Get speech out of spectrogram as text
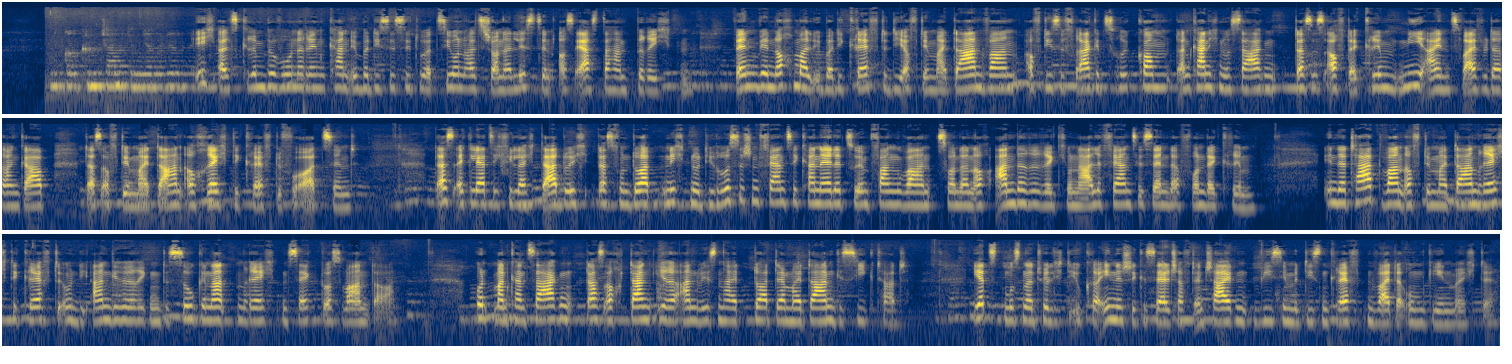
Ich als Krim-Bewohnerin kann über diese Situation als Journalistin aus erster Hand berichten. Wenn wir nochmal über die Kräfte, die auf dem Maidan waren, auf diese Frage zurückkommen, dann kann ich nur sagen, dass es auf der Krim nie einen Zweifel daran gab, dass auf dem Maidan auch rechte Kräfte vor Ort sind. Das erklärt sich vielleicht dadurch, dass von dort nicht nur die russischen Fernsehkanäle zu empfangen waren, sondern auch andere regionale Fernsehsender von der Krim. In der Tat waren auf dem Maidan rechte Kräfte und die Angehörigen des sogenannten rechten Sektors waren da. Und man kann sagen, dass auch dank ihrer Anwesenheit dort der Maidan gesiegt hat. Jetzt muss natürlich die ukrainische Gesellschaft entscheiden, wie sie mit diesen Kräften weiter umgehen möchte.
